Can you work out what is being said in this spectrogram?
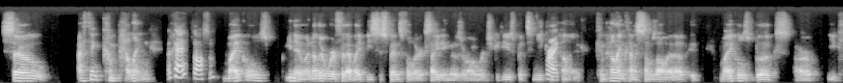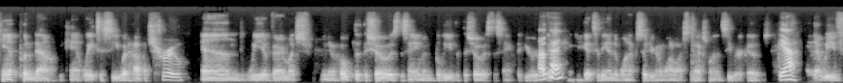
so I think compelling. okay, it's awesome. Michael's, you know, another word for that might be suspenseful or exciting. Those are all words you could use, but to me, Right. compelling, compelling kind of sums all that up. It, Michael's books are you can't put them down. You can't wait to see what happens. True. And we have very much, you know, hope that the show is the same and believe that the show is the same. That you're that Okay. when you get to the end of one episode, you're going to want to watch the next one and see where it goes Yeah. and that we've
